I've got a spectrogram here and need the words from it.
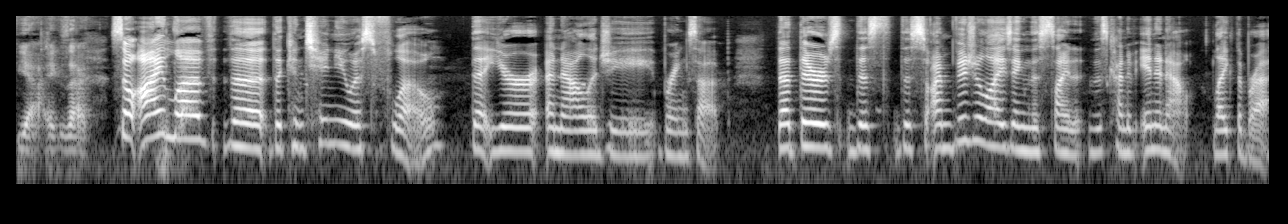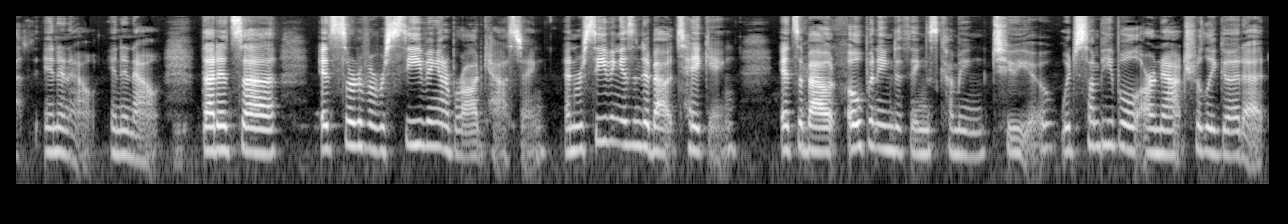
Yeah, exactly. So I exactly. love the the continuous flow that your analogy brings up. That there's this this I'm visualizing this sign this kind of in and out, like the breath, in and out, in and out. That it's a it's sort of a receiving and a broadcasting. And receiving isn't about taking. It's about opening to things coming to you, which some people are naturally good at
